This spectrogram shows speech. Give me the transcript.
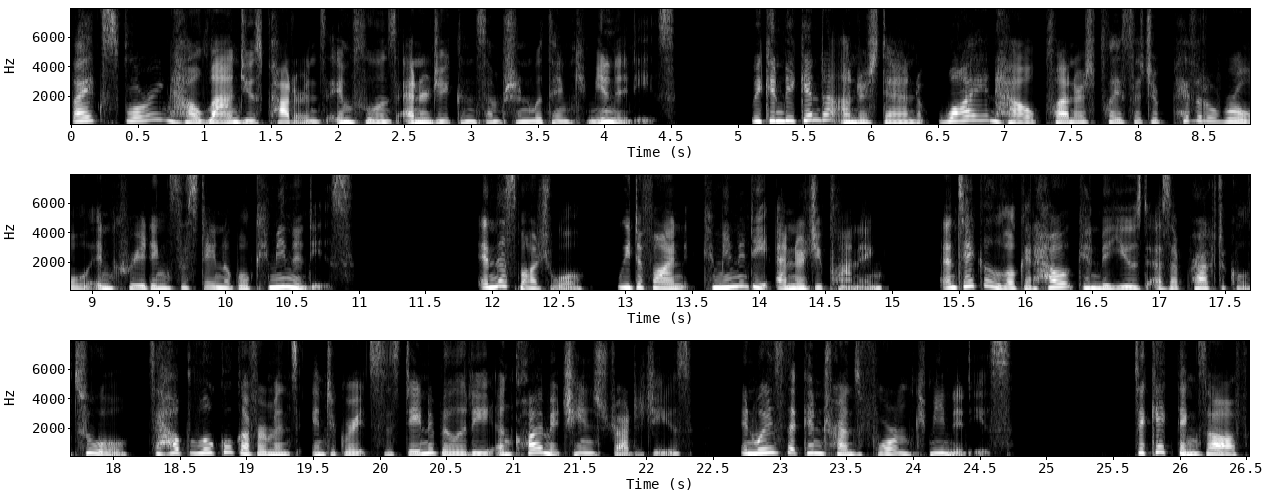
By exploring how land use patterns influence energy consumption within communities, we can begin to understand why and how planners play such a pivotal role in creating sustainable communities. In this module, we define community energy planning and take a look at how it can be used as a practical tool to help local governments integrate sustainability and climate change strategies in ways that can transform communities. To kick things off,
